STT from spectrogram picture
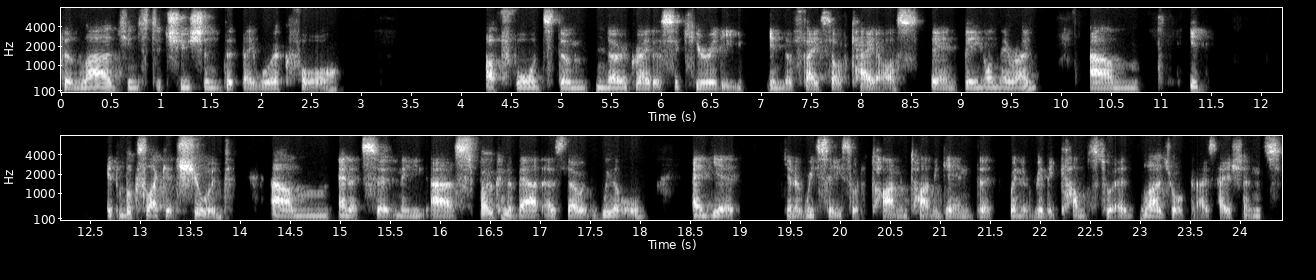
the large institution that they work for affords them no greater security in the face of chaos than being on their own. Um, it looks like it should, um, and it's certainly uh, spoken about as though it will, and yet you know, we see sort of time and time again that when it really comes to it, large organizations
